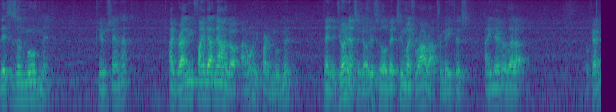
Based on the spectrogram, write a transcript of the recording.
This is a movement. Do you understand that? I'd rather you find out now and go, I don't want to be part of a movement, than to join us and go, this is a little bit too much rah-rah for me because I never let up okay?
